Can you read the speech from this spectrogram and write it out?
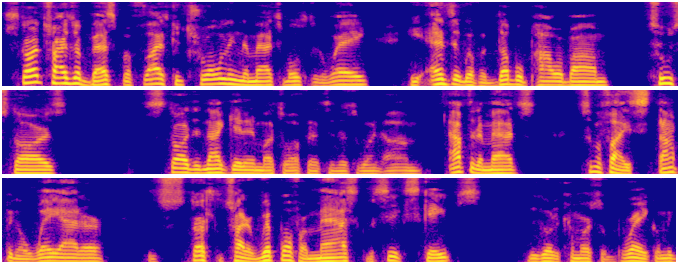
Star tries her best, but Fly is controlling the match most of the way. He ends it with a double power bomb, two stars. Star did not get in much offense in this one. Um, after the match, Superfly is stomping away at her. He starts to try to rip off her mask, but she escapes. We go to commercial break. When we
